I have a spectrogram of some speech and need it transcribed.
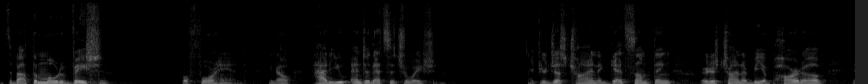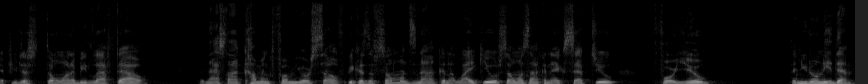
It's about the motivation beforehand. You know, how do you enter that situation? If you're just trying to get something or just trying to be a part of, if you just don't want to be left out, then that's not coming from yourself. Because if someone's not going to like you, if someone's not going to accept you for you, then you don't need them.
